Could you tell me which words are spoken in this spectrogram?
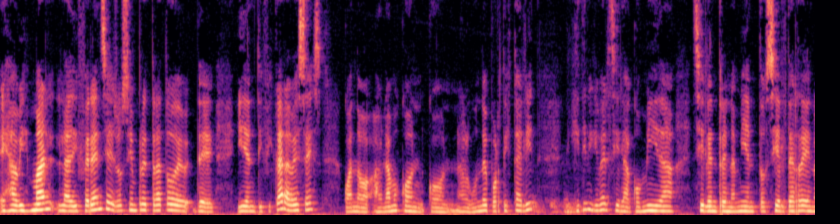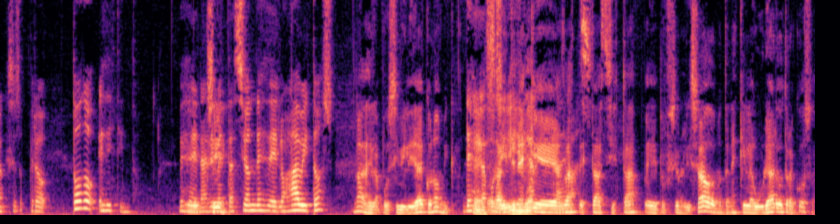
es abismal la diferencia yo siempre trato de, de identificar a veces cuando hablamos con, con algún deportista elite, ¿qué tiene que ver si la comida, si el entrenamiento, si el terreno, qué sé yo? Pero todo es distinto. Desde Eh, la sí. alimentación, desde los hábitos, No, desde la posibilidad económica. desde la posibilidad. tenés que, allá estás, si estás eh, profesionalizado, no tenés que laburar de otra cosa.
